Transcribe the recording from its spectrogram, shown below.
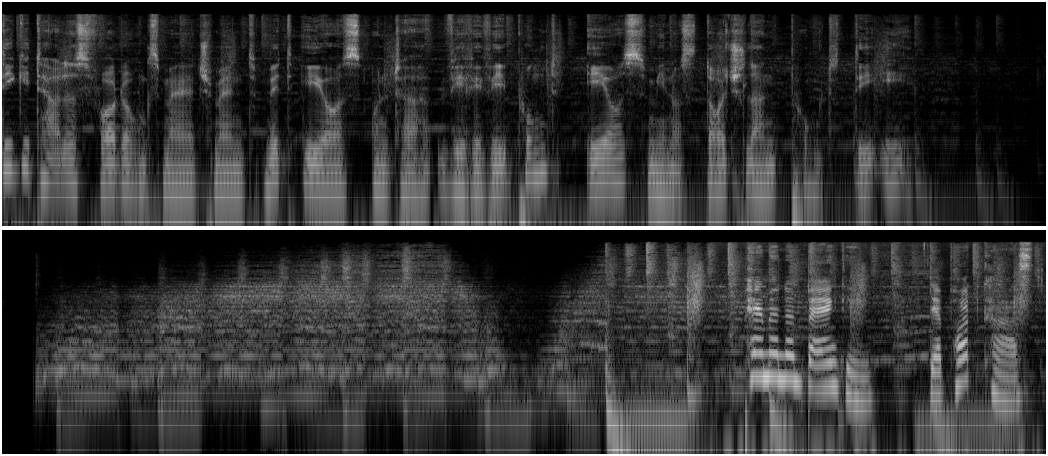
digitales Forderungsmanagement mit EOS unter www.eos-deutschland.de. Payment and Banking, der Podcast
